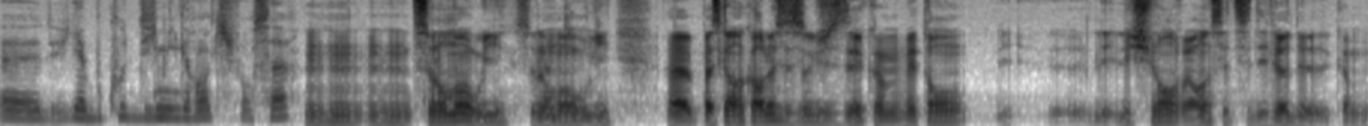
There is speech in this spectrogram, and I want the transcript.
Il y a beaucoup d'immigrants qui font ça. Mhm, mhm. Selon moi, oui. Selon moi, oui. Parce qu'encore là, c'est ça que je disais, comme, mettons, les, les Chinois ont vraiment cette idée-là de, comme,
